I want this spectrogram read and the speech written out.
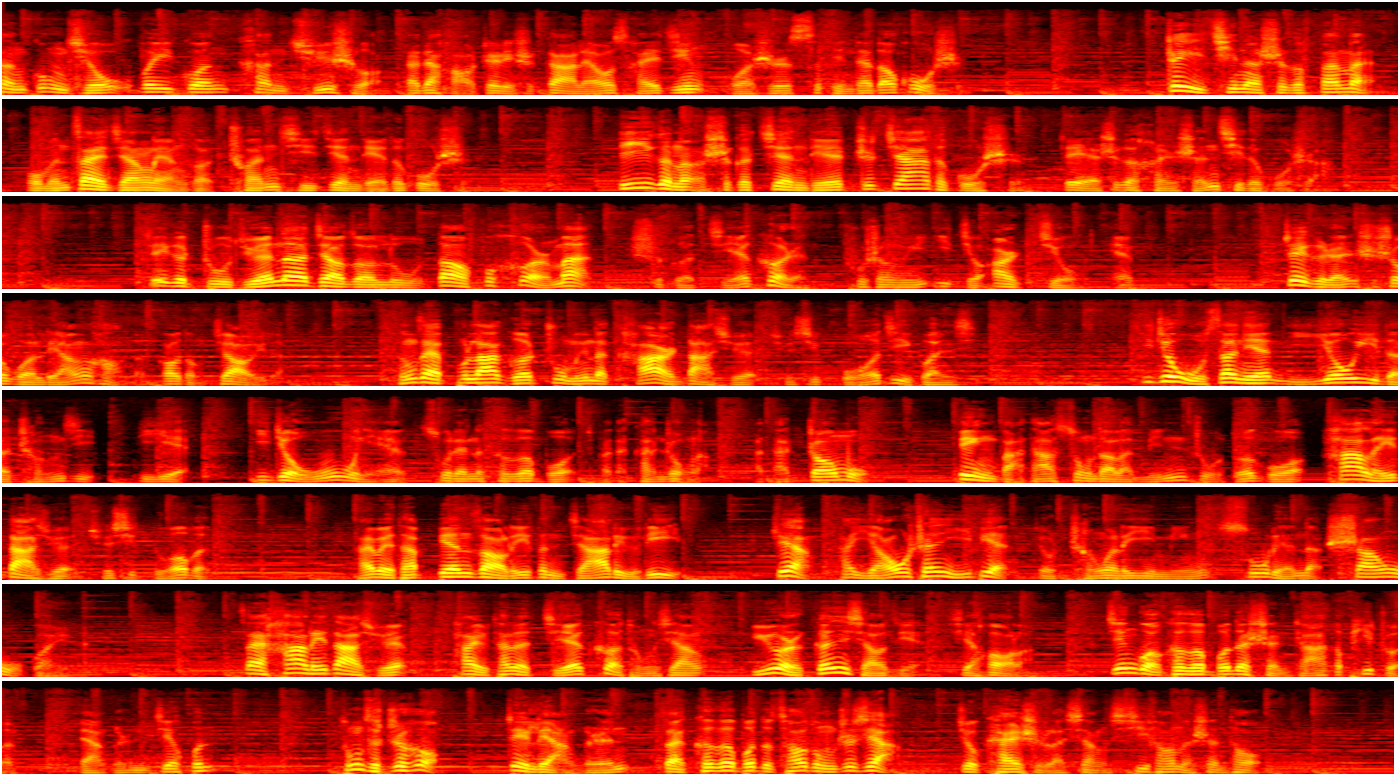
看供求，微观看取舍。大家好，这里是尬聊财经，我是四品带刀护士。这一期呢是个番外，我们再讲两个传奇间谍的故事。第一个呢是个间谍之家的故事，这也是个很神奇的故事啊。这个主角呢叫做鲁道夫·赫尔曼，是个捷克人，出生于1929年。这个人是受过良好的高等教育的，曾在布拉格著名的卡尔大学学习国际关系。1953年以优异的成绩毕业。1955年，苏联的克格勃就把他看中了，把他招募，并把他送到了民主德国哈雷大学学习德文，还为他编造了一份假履历。这样，他摇身一变就成为了一名苏联的商务官员。在哈雷大学，他与他的捷克同乡于尔根小姐邂逅了。经过科格勃的审查和批准，两个人结婚。从此之后，这两个人在科格勃的操纵之下，就开始了向西方的渗透。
